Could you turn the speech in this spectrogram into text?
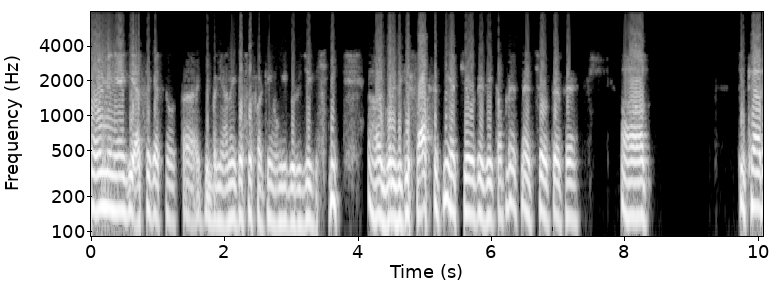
समझ में नहीं है कि ऐसे कैसे होता है कि बनियाने कैसे फटी होंगी गुरु जी की। गुरु जी की सॉक्स इतनी अच्छी होती थी, कपड़े इतने अच्छे होते थे। तो खैर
